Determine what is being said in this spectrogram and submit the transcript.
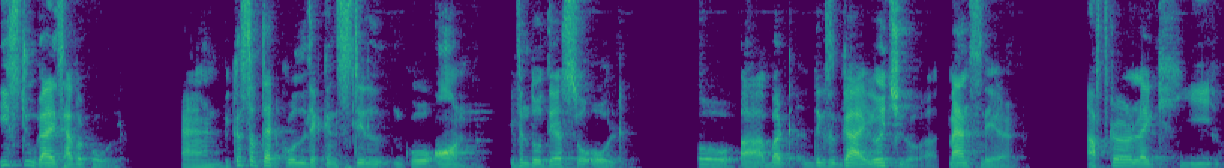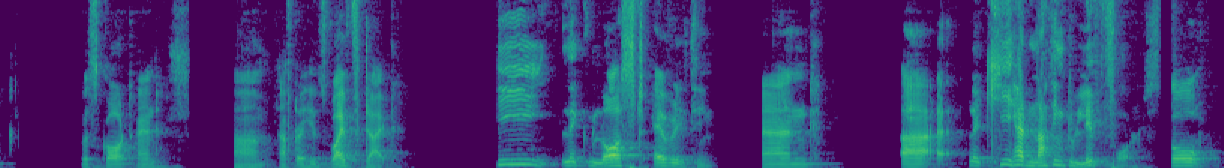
These two guys have a goal. And because of that goal they can still go on even though they are so old. So uh, but this guy yoichiro uh, manslayer after like he was caught and um, after his wife died he like lost everything. And uh, like he had nothing to live for. So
